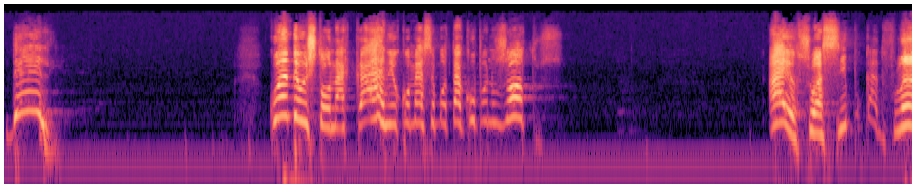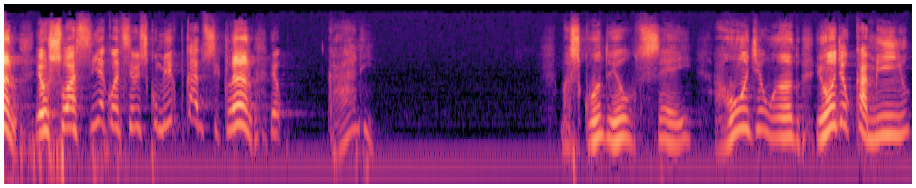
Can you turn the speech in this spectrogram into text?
dele? Quando eu estou na carne, eu começo a botar a culpa nos outros. Ah, eu sou assim por causa do fulano. Eu sou assim, aconteceu isso comigo por causa do ciclano. Eu, carne. Mas quando eu sei aonde eu ando e onde eu caminho,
